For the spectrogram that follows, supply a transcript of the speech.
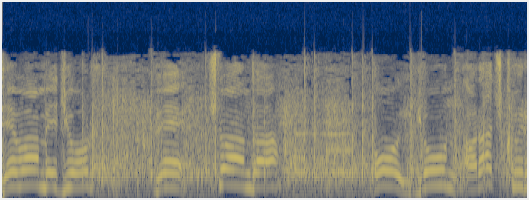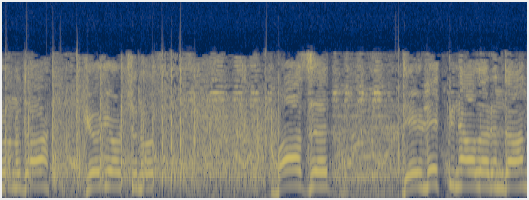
devam ediyor ve şu anda o yoğun araç kuyruğunu da görüyorsunuz. Bazı devlet binalarından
